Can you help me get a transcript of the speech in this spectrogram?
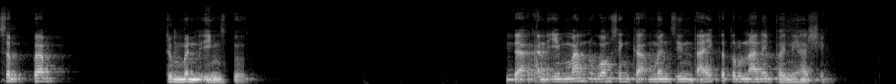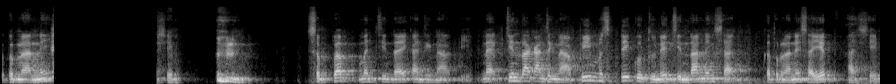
sebab demen ingsun tidak akan iman wong sing gak mencintai keturunannya Bani Hashim. Keturunannya Hashim. Sebab mencintai kanjeng Nabi. Nek cinta kanjeng Nabi mesti kudune cinta ning keturunannya Sayyid Hashim.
